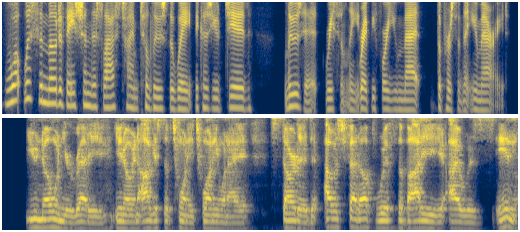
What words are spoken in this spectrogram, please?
What was the motivation this last time to lose the weight? Because you did lose it recently, right before you met the person that you married. You know, when you're ready, you know, in August of 2020, when I started, I was fed up with the body I was in.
